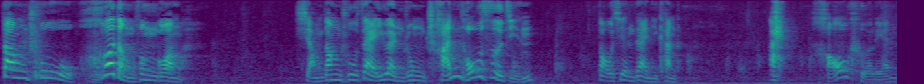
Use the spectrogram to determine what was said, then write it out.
当初何等风光啊！想当初在院中缠头似锦，到现在你看看，哎，好可怜呐！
